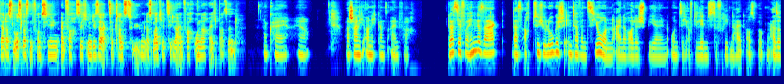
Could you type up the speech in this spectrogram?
ja, das Loslassen von Zielen einfach sich in dieser Akzeptanz zu üben, dass manche Ziele einfach unerreichbar sind. Okay, ja. Wahrscheinlich auch nicht ganz einfach. Du hast ja vorhin gesagt, dass auch psychologische Interventionen eine Rolle spielen und sich auf die Lebenszufriedenheit auswirken. Also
